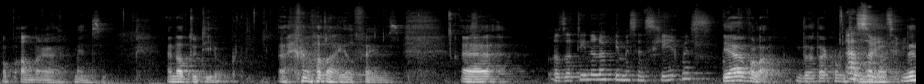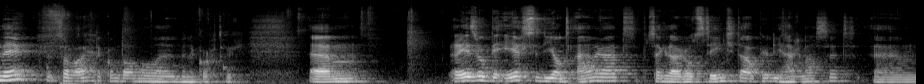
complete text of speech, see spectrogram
op andere mensen. En dat doet hij ook. wat dat heel fijn is. Eh, Was dat die dan ook niet met zijn scheermes? ja, voilà. Dat, dat komt Ah, sorry. Nee, nee, dat is wel waar. Dat komt allemaal eh, binnenkort terug. Ehm, hij is ook de eerste die ons aanraadt, zeg dat rood steentje dat op jullie harnas zit. Ehm,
